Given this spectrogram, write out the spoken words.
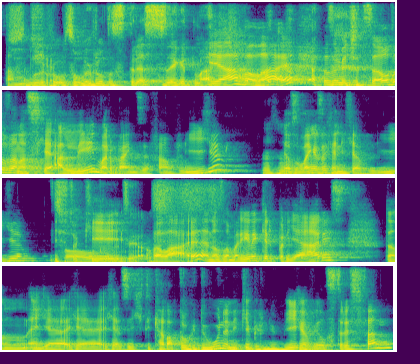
dan Zo'n je... gro- zo'n grote stress, zeg het maar. Ja, voilà. Hè. Dat is een beetje hetzelfde van als jij alleen maar bang bent van vliegen. Mhm. Ja, zolang je niet gaat vliegen, is het oké. ja. Voilà, hè. En als dat maar één keer per jaar is, dan, en jij, jij, jij zegt, ik ga dat toch doen en ik heb er nu mega veel stress van,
